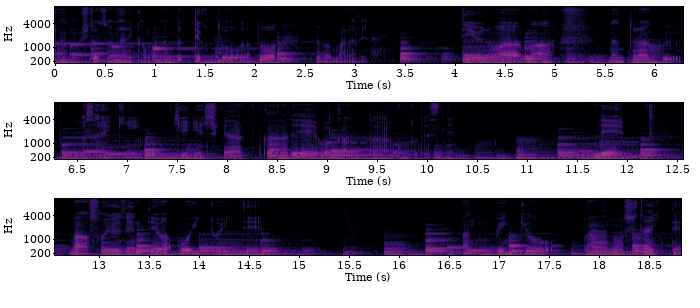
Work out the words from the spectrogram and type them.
あの一つの何かを学ぶってことだとやっぱ学べない。まあなんとなく僕が最近経験してきた中で分かったことですね。でまあそういう前提は置いといてあの勉強あのしたいって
